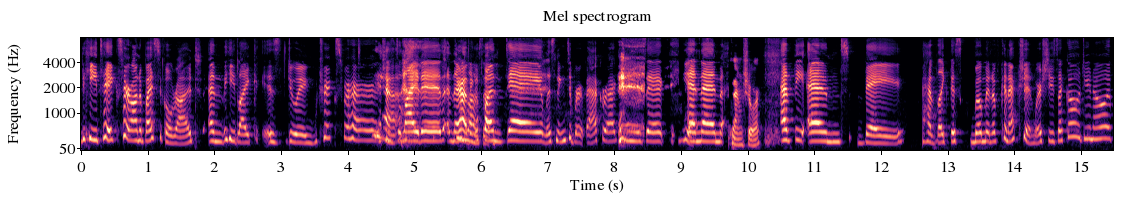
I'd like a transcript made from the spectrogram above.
he takes her on a bicycle ride and he like is doing tricks for her. and Yeah. She's delighted and they're He having a fun day listening to Burt Bacharach music. And then I'm sure. at the end they have like this moment of connection where she's like oh do you know if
